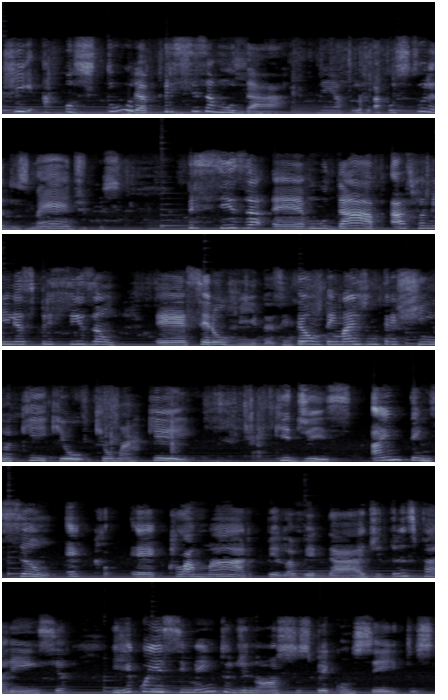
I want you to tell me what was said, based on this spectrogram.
que a postura precisa mudar, né? a, a postura dos médicos precisa é, mudar, as famílias precisam é, ser ouvidas. Então, tem mais um trechinho aqui que eu, que eu marquei que diz: a intenção é, é clamar pela verdade, transparência e reconhecimento de nossos preconceitos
